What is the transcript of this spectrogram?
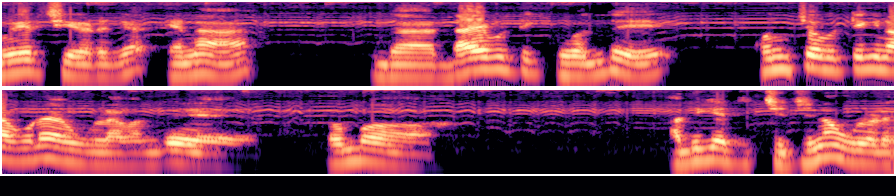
முயற்சி எடுங்க. ஏன்னா இந்த டயபெட்டிக் வந்து கொஞ்சம் விட்டிங்கன்னா கூட உங்களை வந்து ரொம்ப அதிகரிச்சிச்சுன்னா உங்களோட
